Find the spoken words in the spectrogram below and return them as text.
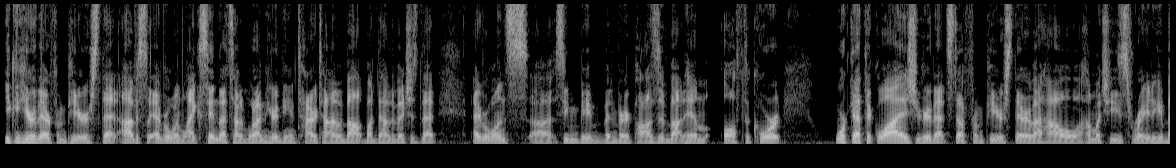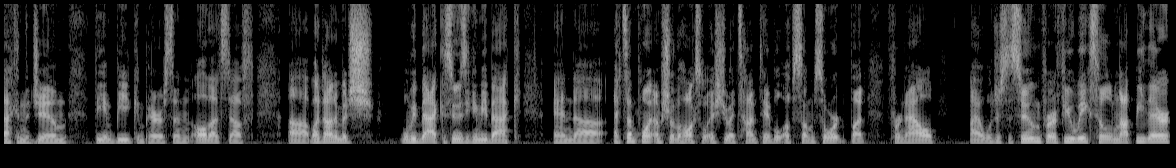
you can hear there from Pierce that obviously everyone likes him. That's what I'm hearing the entire time about Bogdanovich is that everyone's uh, seemed to be been very positive about him off the court. Work ethic wise, you hear that stuff from Pierce there about how how much he's ready to get back in the gym, the Embiid comparison, all that stuff. Uh, Bogdanovich will be back as soon as he can be back. And uh, at some point, I'm sure the Hawks will issue a timetable of some sort. But for now, I will just assume for a few weeks he'll not be there,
